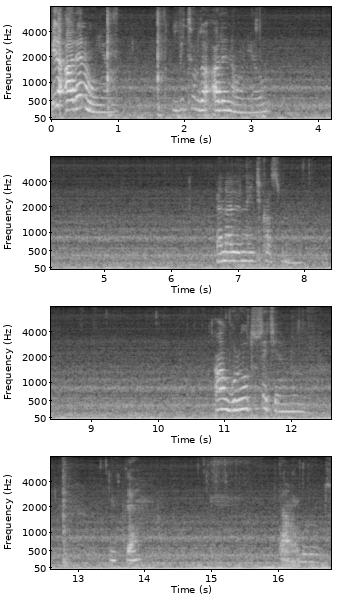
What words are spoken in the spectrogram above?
Bir de arena oynayalım. Bir turda arena oynayalım. Ben arena hiç kasmıyorum. Aa Groot'u seçelim. Yükle. Tamam Groot.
